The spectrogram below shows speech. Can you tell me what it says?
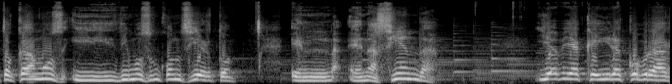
Tocamos y dimos un concierto en, en Hacienda y había que ir a cobrar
